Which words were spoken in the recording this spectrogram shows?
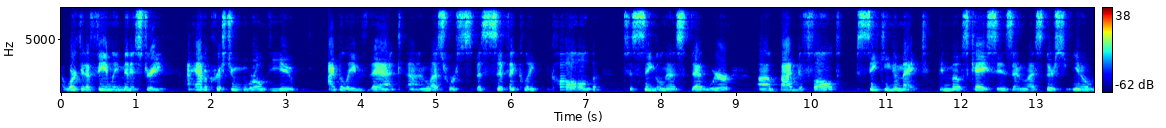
I work at a family ministry. I have a Christian worldview. I believe that uh, unless we're specifically called to singleness, that we're uh, by default seeking a mate in most cases, unless there's you know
